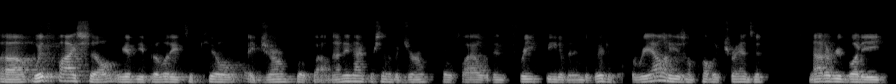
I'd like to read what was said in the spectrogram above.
Uh, with PhyCell, we have the ability to kill a germ profile, 99% of a germ profile within three feet of an individual. The reality is on public transit, not everybody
